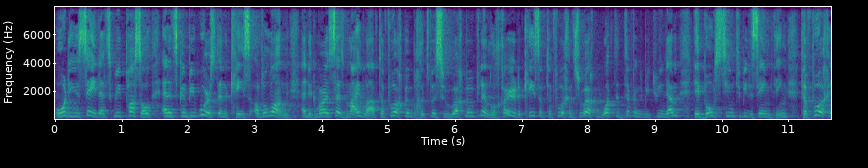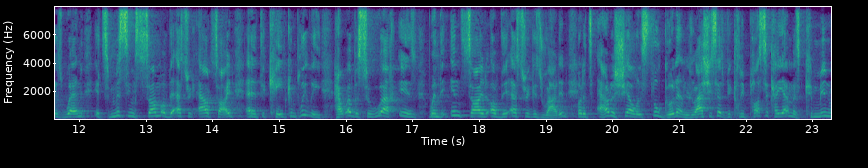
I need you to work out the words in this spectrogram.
Or do you say that's going to be pasul and it's going to be worse than the case of the lung? And the Gemara says, "My love, tafuach ben The case of tafuach and suruach, what's the difference between them? They both seem to be the same thing. Tafuach is when it's missing some of the esrog outside and it decayed completely. However, suruach is when the inside of the estrog is rotted, but its outer shell is still good. And Rashi says, kayam is kamin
